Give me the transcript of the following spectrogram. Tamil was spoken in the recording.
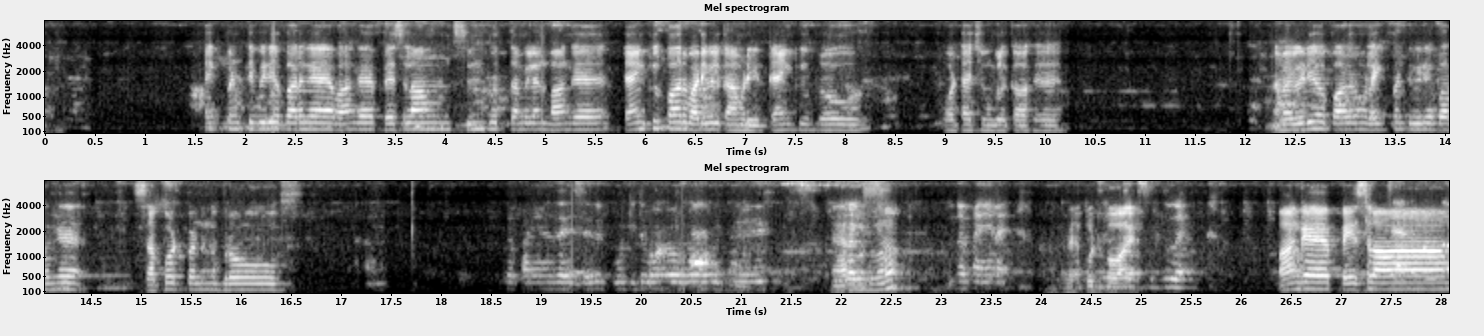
லைக் பண்ணிட்டு வீடியோ பாருங்க. வாங்க பேசலாம். சிம்பு தமிழன் வாங்க. Thank you for Vadivel comedy thank you bro ஓட்டாச்சு உங்களுக்காக. நம்ம வீடியோ பார்க்குறவங்க லைக் பண்ணிட்டு வீடியோ பாருங்க. சப்போர்ட் பண்ணுங்க ப்ரோ கூட்டிட்டு. யாரை கூட்டு போவாங்க. வாங்க பேசலாம்.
